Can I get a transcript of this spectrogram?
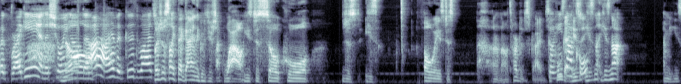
Like bragging and then showing No. off that ah, I have a good watch. but just like that guy in the group, you're just like, wow, he's just so cool. Just he's always just. I don't know. It's hard to describe. The So cool he's guy. not he's, cool? he's not. He's not. I mean, he's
